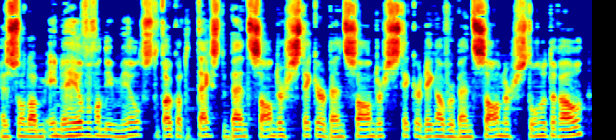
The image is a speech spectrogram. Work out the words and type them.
Er stond dan in heel veel van die mails stond ook al de tekst Ben Sanders sticker, Ben Sanders sticker, ding over Ben Sanders stonden er al.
